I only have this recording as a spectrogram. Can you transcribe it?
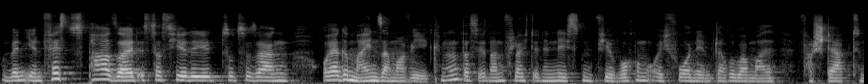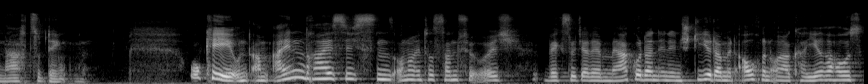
Und wenn ihr ein festes Paar seid, ist das hier sozusagen euer gemeinsamer Weg, ne? dass ihr dann vielleicht in den nächsten vier Wochen euch vornehmt, darüber mal verstärkt nachzudenken. Okay, und am 31. ist auch noch interessant für euch, wechselt ja der Merkur dann in den Stier, damit auch in euer Karrierehaus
